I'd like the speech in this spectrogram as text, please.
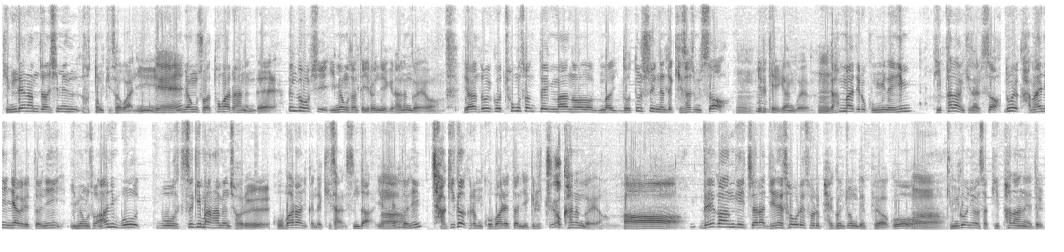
김대남 전 시민소통 비서관이 네. 이명수와 통화를 하는데 뜬금없이 이명수한테 이런 얘기를 하는 거예요. 야 너 이거 총선 때 임마 너너 뜰 수 있는데 기사 좀 써. 음. 이렇게 얘기한 거예요. 그러니까 한마디로 국민의힘 비판하는 기사를 써. 너 왜 가만히 있냐 그랬더니 이명수 아니 뭐뭐 쓰기만 하면 저를 고발하니까 내가 기사 안 쓴다. 이렇게 어. 했더니 자기가 그럼 고발했던 얘기를 쭉 하는 거예요. 아. 내가 한 게 있잖아. 니네 서울의 소리 백은종 대표하고 어. 김건희 여사 비판하는 애들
